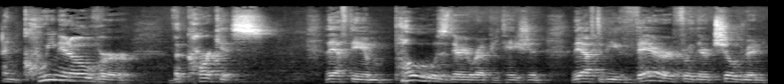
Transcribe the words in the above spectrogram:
and queen it over the carcass. They have to impose their reputation. They have to be there for their children.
